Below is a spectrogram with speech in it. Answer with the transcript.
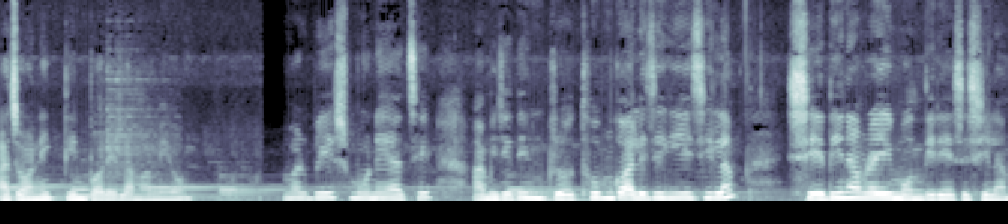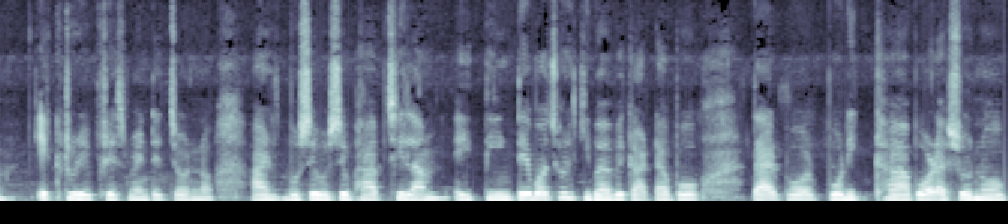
আজ অনেক দিন পর এলাম আমিও। আমার বেশ মনে আছে, আমি যেদিন প্রথম কলেজে গিয়েছিলাম সেদিন আমরা এই মন্দিরে এসেছিলাম, একটু রিফ্রেশমেন্টের জন্য। আর বসে বসে ভাবছিলাম, এই তিনটে বছর কীভাবে কাটাবো? তারপর পরীক্ষা, পড়াশুনো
